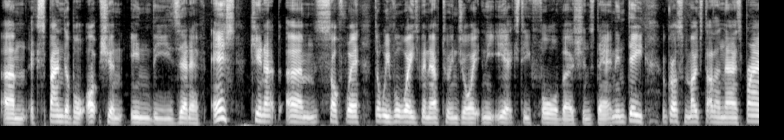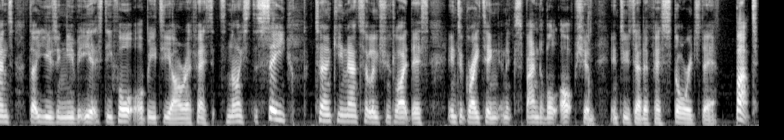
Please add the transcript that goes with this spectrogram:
um, expandable option in the ZFS QNAP um, software that we've always been able to enjoy in the EXT4 versions there. And indeed, across most other NAS brands that are using either EXT4 or BTRFS, it's nice to see turnkey NAS solutions like this integrating an expandable option into ZFS storage there. But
